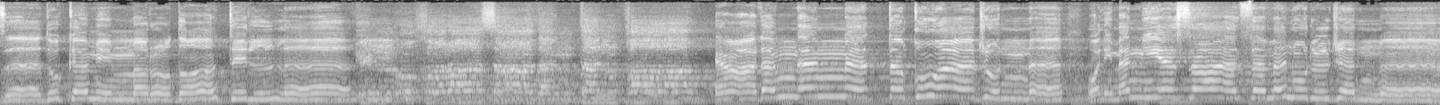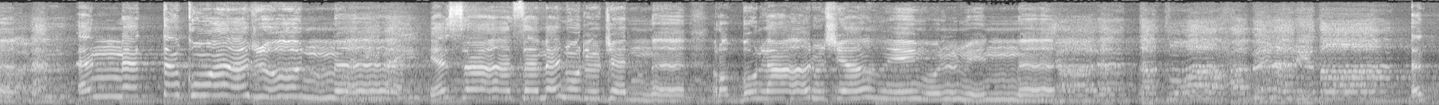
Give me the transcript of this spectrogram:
زادك من مرضات الله. في الأخرى سعدا تلقى. اعلم أن التقوى جنة ولمن يسعى ثمن الجنة. أن التقوى جنة يسعى ثمن الجنة. رب العرش عظيم المنة. جعل التقوى حبل رضا.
